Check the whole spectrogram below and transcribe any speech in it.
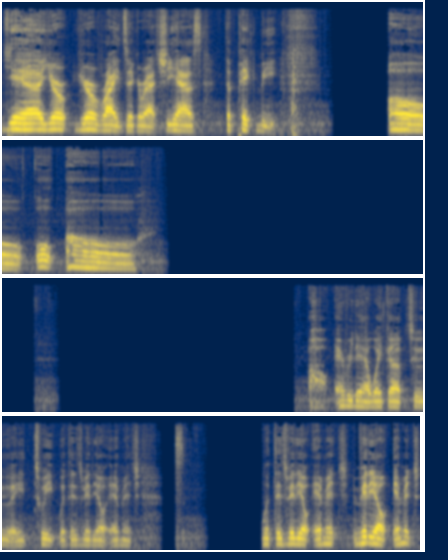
Yeah, you're you're right, Ziggurat. She has the pick me. Oh, oh, oh. Oh, every day I wake up to a tweet with this video image. With this video image, video image,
